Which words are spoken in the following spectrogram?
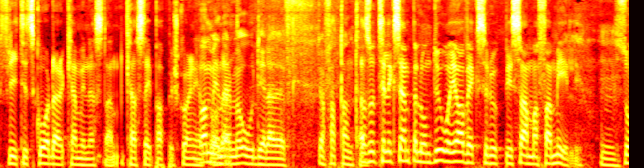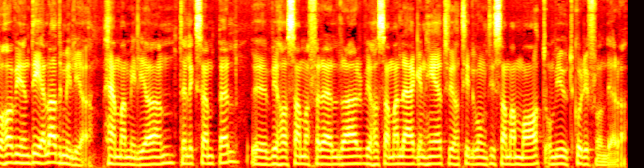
fritidsgårdar kan vi nästan kasta i papperskorgen. Vad menar du med odelade? Jag fattar inte. Alltså till exempel om du och jag växer upp i samma familj mm. så har vi en delad miljö. Hemmamiljön till exempel. Eh, vi har samma föräldrar, vi har samma lägenhet, vi har tillgång till samma mat om vi utgår ifrån det.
